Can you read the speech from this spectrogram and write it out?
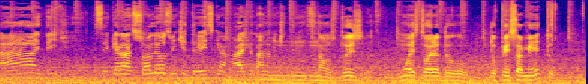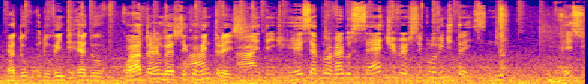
Ah, entendi. Pensei que era só ler os 23, que a mágica estava no 23. Não, os dois. Uma história do, do pensamento é do, do, 20, é do 4 Provérbio no versículo 4. 23. Ah, entendi. Esse é Provérbio 7, versículo 23. Não. É isso?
